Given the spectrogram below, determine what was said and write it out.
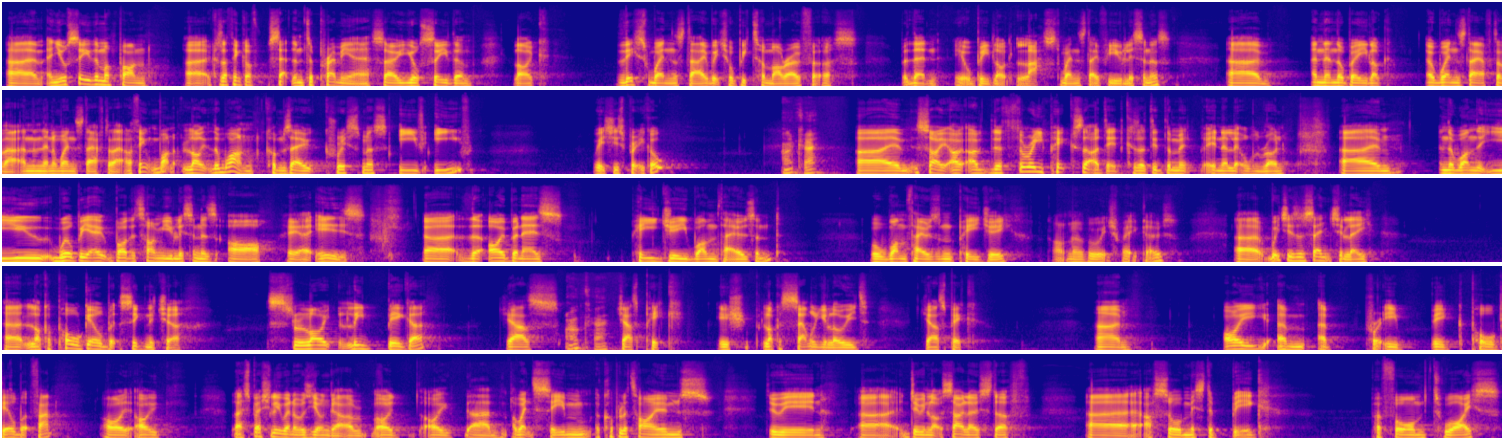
um, and you'll see them up on because I think I've set them to Premiere, so you'll see them like this Wednesday, which will be tomorrow for us, but then it'll be like last Wednesday for you listeners. Um, and then there'll be like a Wednesday after that, and then a Wednesday after that. I think one like the one comes out Christmas Eve Eve, which is pretty cool. Okay. Um, so I, I, the three picks that I did because I did them in a little run, um, and the one that you will be out by the time you listeners are here is uh, the Ibanez PG one thousand or one thousand PG. I can't remember which way it goes. Uh, which is essentially uh, like a Paul Gilbert signature, slightly bigger jazz Okay. jazz pick ish, like a celluloid jazz pick. Um, I am a pretty big Paul Gilbert fan. I, I especially when I was younger, I I I, um, I went to see him a couple of times, doing uh, doing like solo stuff. Uh, I saw Mr. Big perform twice,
